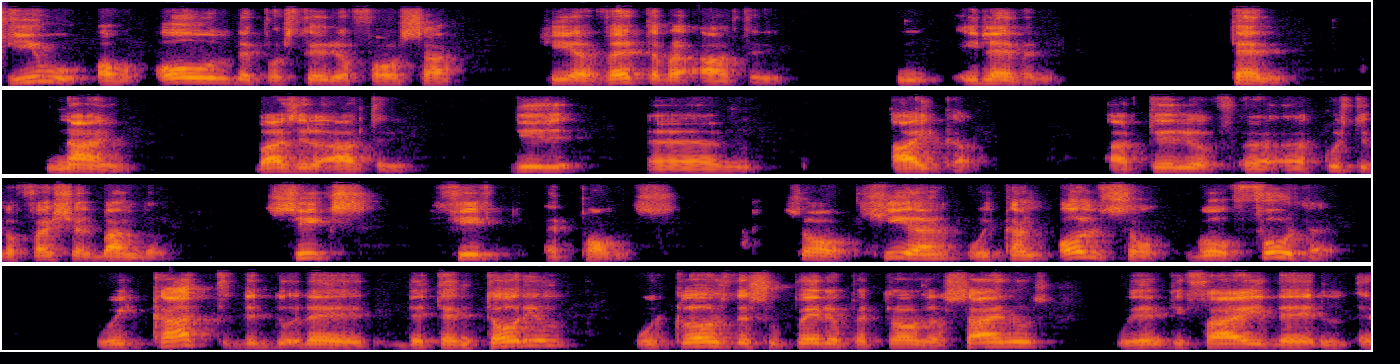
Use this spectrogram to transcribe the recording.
view of all the posterior fossa here, vertebral artery, 11, 10, 9, basilar artery, this um, ICA, arterial uh, acoustico-facial bundle, six, fifth pons. So here we can also go further. We cut the, the, the tentorium, we close the superior petrosal sinus, we identify the uh,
